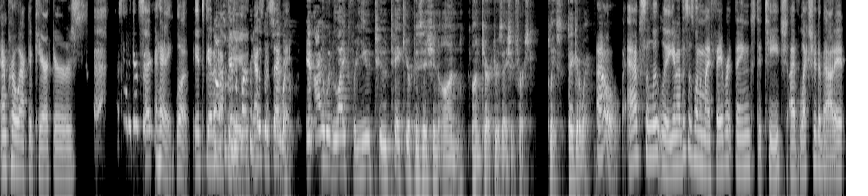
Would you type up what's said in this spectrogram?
and proactive characters. Ah, that's not a good segue. Hey, look, it's gonna no, have to do. That's the segue. And I would like for you to take your position on on characterization first. Please take it away. Oh, absolutely. You know, this is one of my favorite things to teach. I've lectured about it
